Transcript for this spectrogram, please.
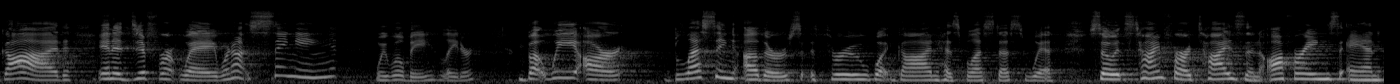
God in a different way. We're not singing, we will be later, but we are blessing others through what God has blessed us with. So it's time for our tithes and offerings, and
